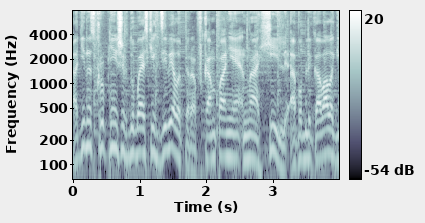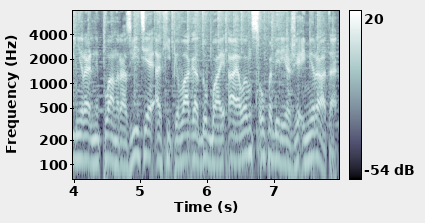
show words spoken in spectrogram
Один из крупнейших дубайских девелоперов, компания Nahil, опубликовала генеральный план развития архипелага Дубай Айлендс у побережья Эмирата.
